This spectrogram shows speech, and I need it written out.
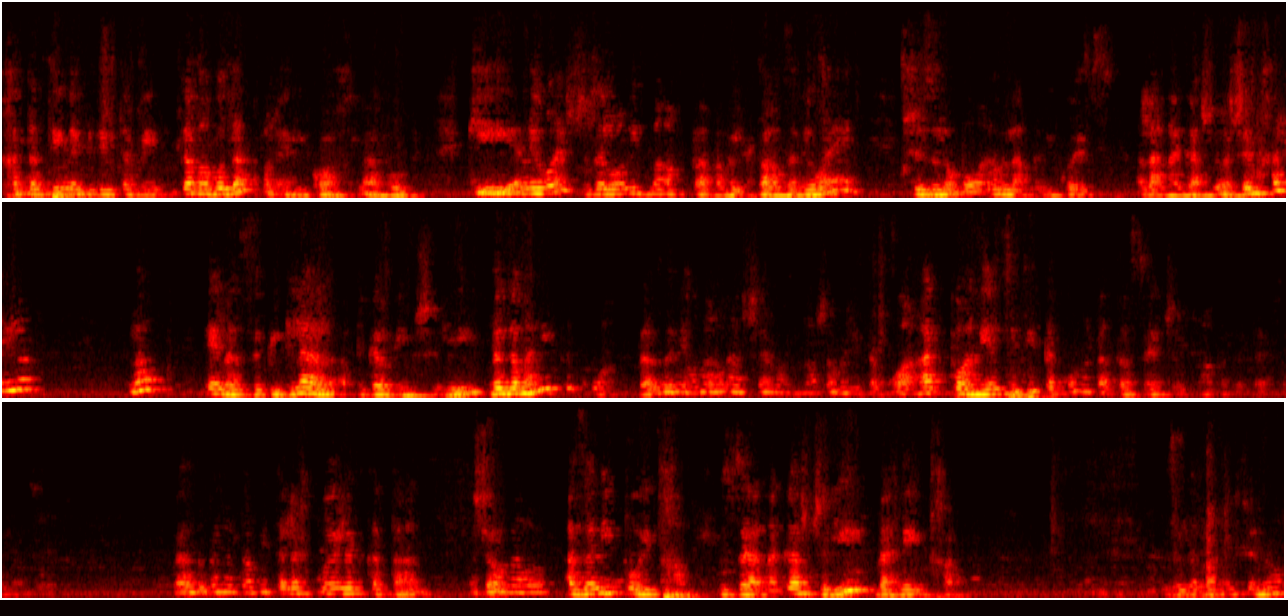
חטאתי נגדי תמיד. גם עבודה כבר אין לי כוח לעבוד. כי אני רואה שזה לא נגמר אף פעם, אבל כבר אז אני רואה שזה לא בורא עולם, אני כועס על ההנהגה של השם חלילה. לא, אלא זה בגלל הפגמים שלי, וגם אני תקוע. ואז אני אומר להשם, אני לא שם אני תקוע, עד פה אני עשיתי, תקום אתה תעשה את שלך, ואתה יכול לעזור. ואז הבן אדם מתהלך כמו ילד קטן, השם אומר לו, אז אני פה איתך. זה הנהגה שלי ואני איתך. זה דבר מאוד.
